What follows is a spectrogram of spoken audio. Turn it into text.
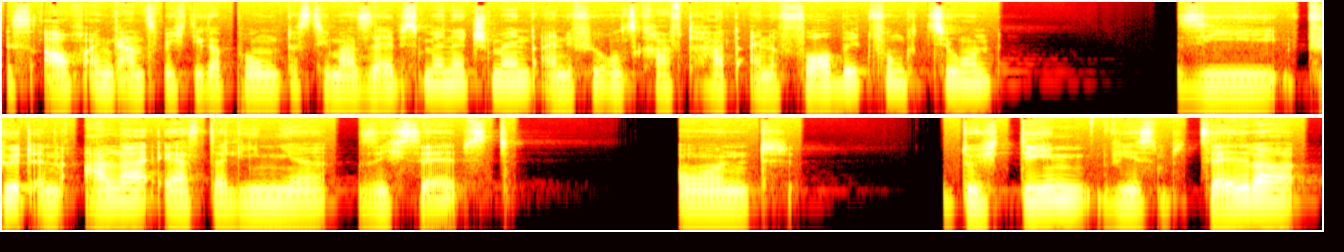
ist auch ein ganz wichtiger Punkt das Thema Selbstmanagement. Eine Führungskraft hat eine Vorbildfunktion Sie führt in allererster Linie sich selbst und durch dem, wie es selber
